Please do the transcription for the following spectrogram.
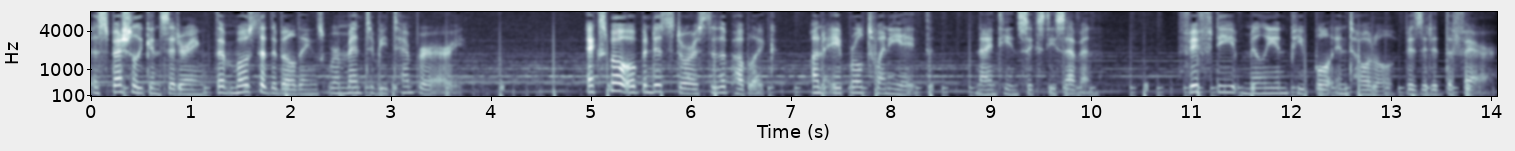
especially considering that most of the buildings were meant to be temporary. Expo opened its doors to the public on April 28, 1967. 50 million people in total visited the fair.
